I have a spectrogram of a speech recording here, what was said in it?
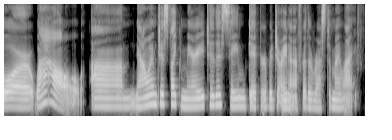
Or wow, um, now I'm just like married to the same dick or vagina for the rest of my life.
